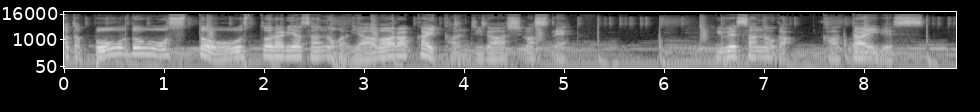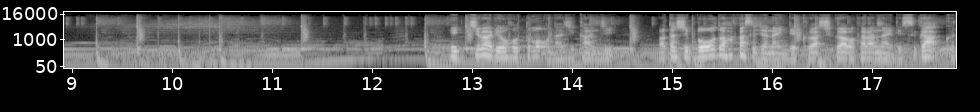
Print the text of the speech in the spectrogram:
あとはボードを押すとオーストラリア産の方が柔らかい感じがしますね。US 産の方が硬いです。エッジは両方とも同じ感じ。私、ボード博士じゃないんで詳しくはわからないですが、比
